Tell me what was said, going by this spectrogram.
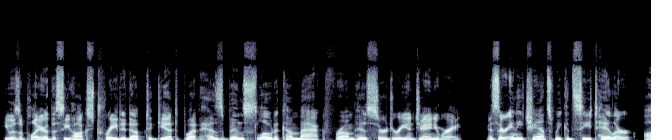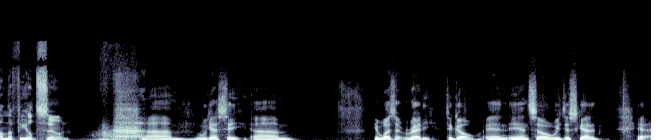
He was a player the Seahawks traded up to get, but has been slow to come back from his surgery in January. Is there any chance we could see Taylor on the field soon? Um, we got to see. Um, he wasn't ready to go, and and so we just got to. Uh,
